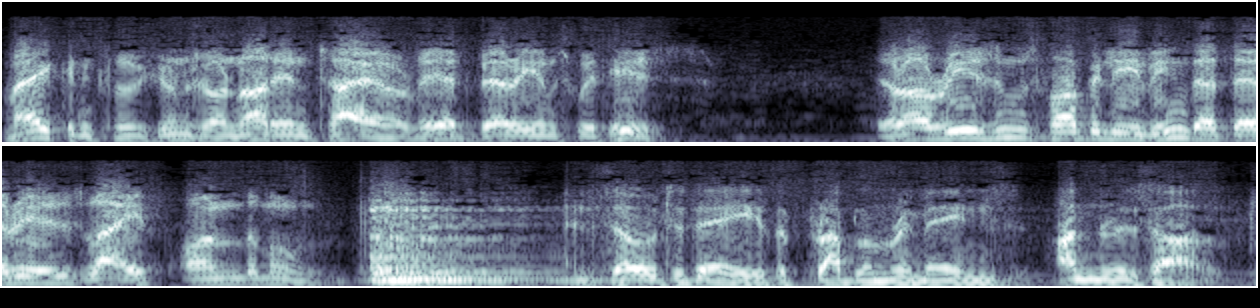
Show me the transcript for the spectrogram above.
My conclusions are not entirely at variance with his. There are reasons for believing that there is life on the moon. And so today the problem remains unresolved.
